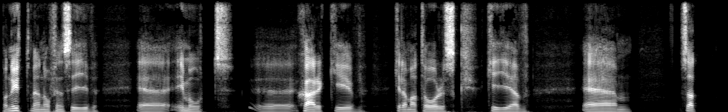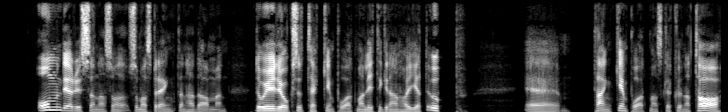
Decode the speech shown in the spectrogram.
på nytt med en offensiv eh, emot eh, Charkiv, Kramatorsk, Kiev. Eh, så att om det är ryssarna som, som har sprängt den här dammen då är det också ett tecken på att man lite grann har gett upp eh, tanken på att man ska kunna ta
